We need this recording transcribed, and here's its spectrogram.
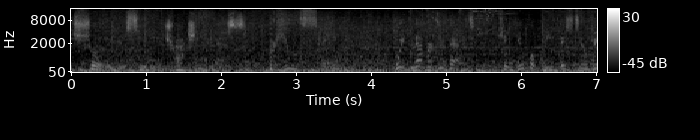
Surely you see the attraction in this. Are you insane? We'd never do that! Can you believe this 2B?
